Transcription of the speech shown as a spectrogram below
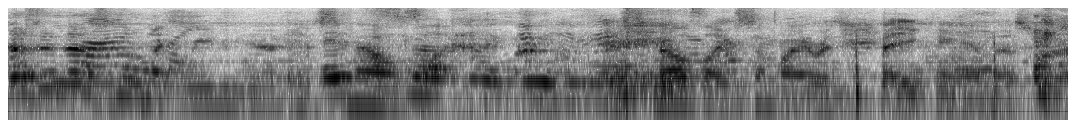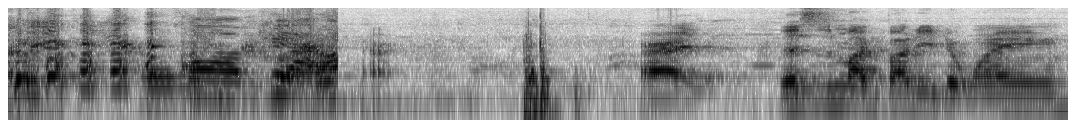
Doesn't that smell like weed in here? It smells like weed in it smells like somebody was baking in this room. Um, yeah. Alright, this is my buddy Dwayne.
